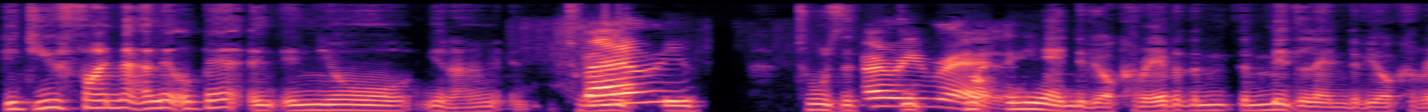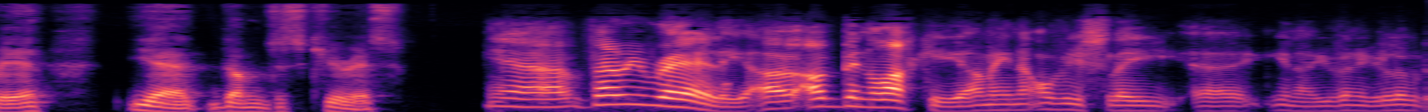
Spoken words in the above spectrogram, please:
did you find that a little bit in, in your, you know, very towards the very the, rarely the end of your career, but the, the middle end of your career? Yeah, I'm just curious. Yeah, very rarely. I, have been lucky. I mean, obviously, uh, you know, you've only looked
